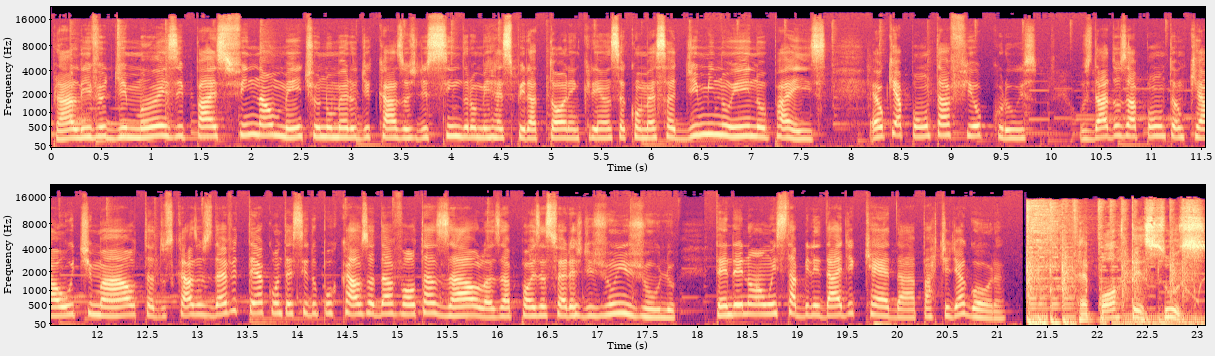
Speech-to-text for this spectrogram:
Para alívio de mães e pais, finalmente o número de casos de síndrome respiratória em criança começa a diminuir no país. É o que aponta a Fiocruz. Os dados apontam que a última alta dos casos deve ter acontecido por causa da volta às aulas após as férias de junho e julho, tendendo a uma estabilidade e queda a partir de agora. Repórter SUS:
